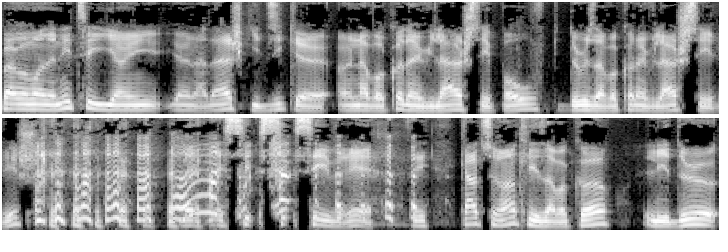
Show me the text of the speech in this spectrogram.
Ben, à un moment donné, tu sais, il y, a un- il y a un adage qui dit qu'un avocat d'un village, c'est pauvre, puis deux avocats d'un village, c'est riche. mais mais c'est- vrai. Quand tu rentres les avocats, les deux,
